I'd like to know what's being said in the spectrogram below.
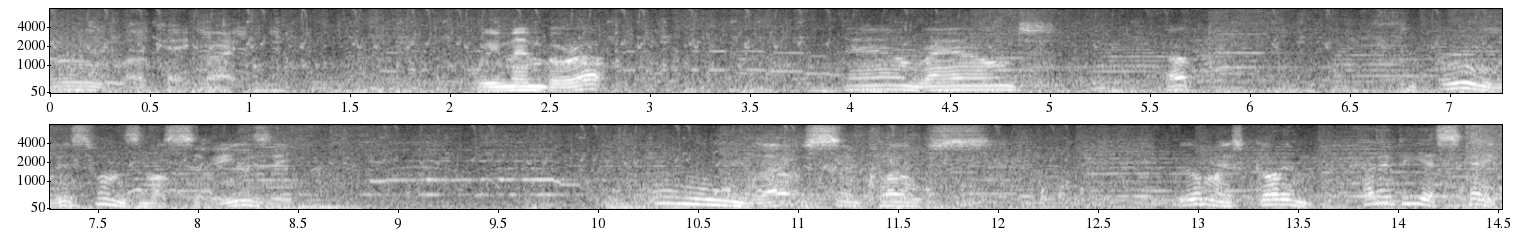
Oh, okay, right. Remember up. Down, round, up. Ooh, this one's not so easy. Ooh, that was so close. We almost got him. How did he escape?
